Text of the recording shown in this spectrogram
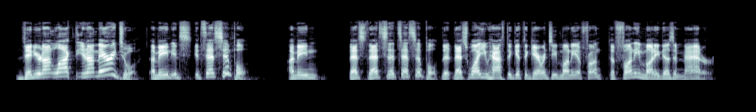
then you're not locked you're not married to him. I mean, it's it's that simple. I mean, that's that's that's that simple. That's why you have to get the guaranteed money up front. The funny money doesn't matter.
